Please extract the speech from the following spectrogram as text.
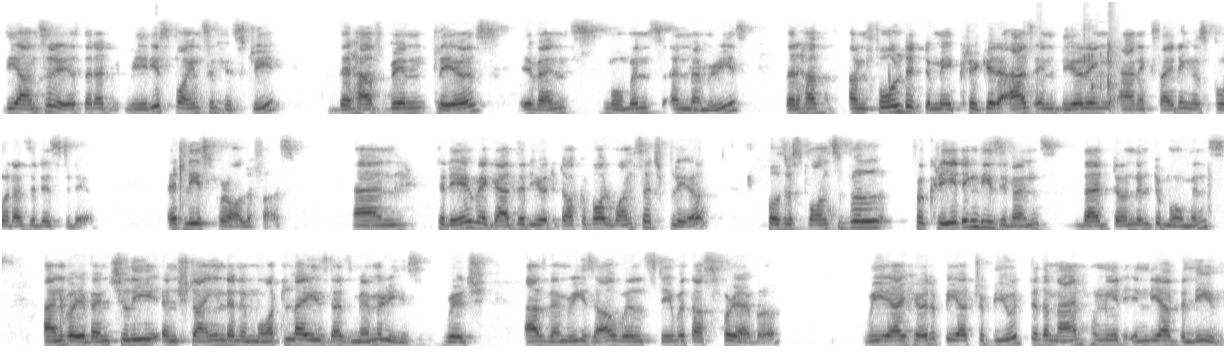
The answer is that at various points in history, there have been players, events, moments, and memories that have unfolded to make cricket as endearing and exciting a sport as it is today, at least for all of us. And today we're gathered here to talk about one such player who was responsible for creating these events that turned into moments and were eventually enshrined and immortalized as memories, which, as memories are, will stay with us forever. We are here to pay our tribute to the man who made India believe,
